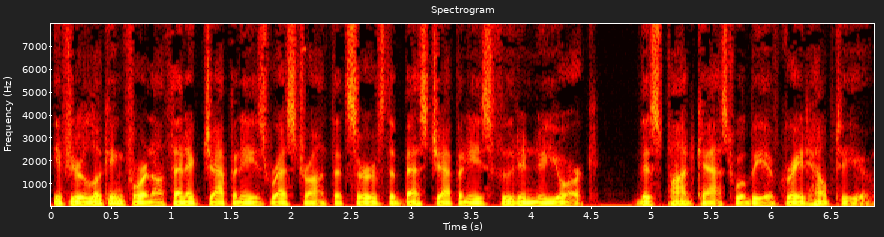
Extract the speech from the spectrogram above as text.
If you're looking for an authentic Japanese restaurant that serves the best Japanese food in New York, this podcast will be of great help to you.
